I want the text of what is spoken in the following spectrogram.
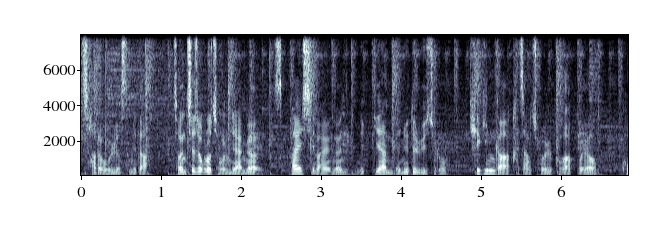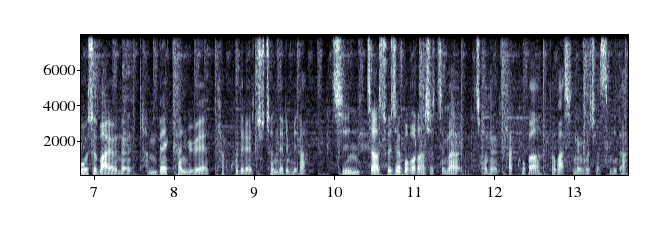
잘 어울렸습니다. 전체적으로 정리하면 스파이시 마요는 느끼한 메뉴들 위주로 튀김가 가장 좋을 것 같고요. 고수 마요는 담백한 류의 타코들에 추천드립니다. 진짜 수제버거를 하셨지만 저는 타코가 더 맛있는 곳이었습니다.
